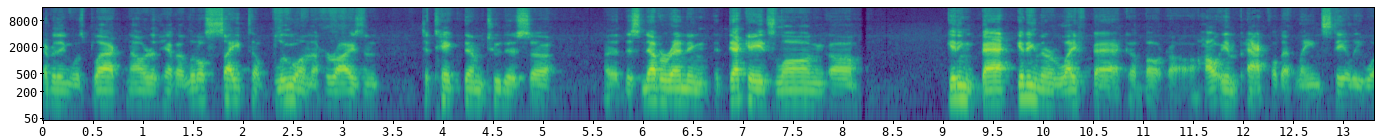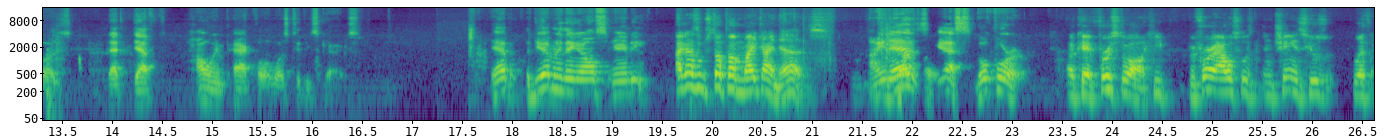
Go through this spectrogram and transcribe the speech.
Everything was black. Now they have a little sight of blue on the horizon to take them to this uh, uh, this never-ending, decades-long uh, getting back, getting their life back. About uh, how impactful that Layne Staley was, that death, how impactful it was to these guys. Yeah, do you have anything else, Andy? I got some stuff on Mike Inez. Inez, yes, go for it. Okay, first of all, he before Alice was in Chains, he was with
